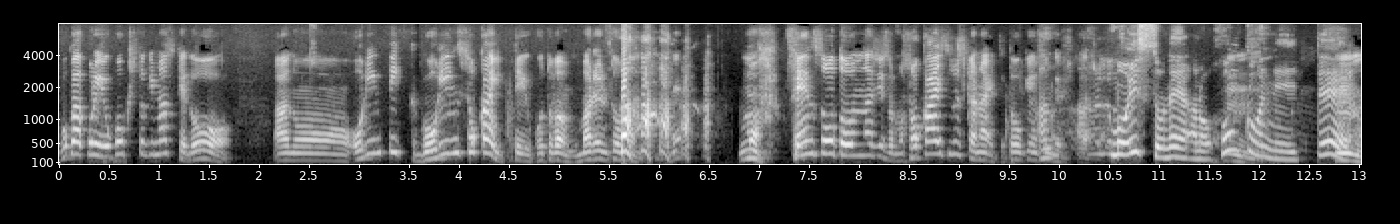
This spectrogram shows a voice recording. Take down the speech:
僕はこれ予告しときますけど、あのーオリンピック五輪疎開っていう言葉も生まれると思うんですよね。もう戦争と同じですよ。もう疎開するしかないって、東京に住んでる人。もういっそね、あの、香港に行って、うん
